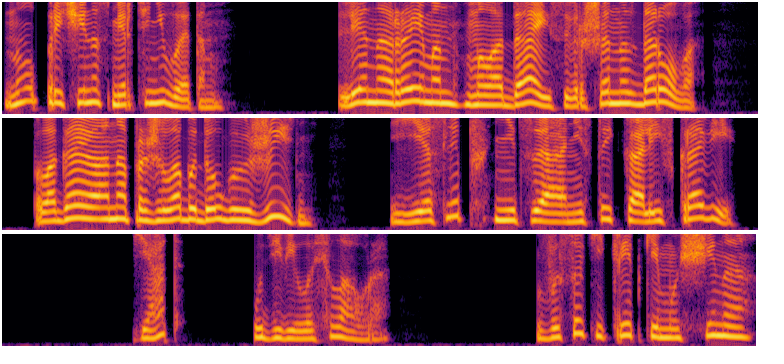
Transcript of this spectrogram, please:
но причина смерти не в этом. Лена Реймон молода и совершенно здорова. Полагаю, она прожила бы долгую жизнь, если б не цианистый калий в крови. «Яд?» — удивилась Лаура. Высокий крепкий мужчина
